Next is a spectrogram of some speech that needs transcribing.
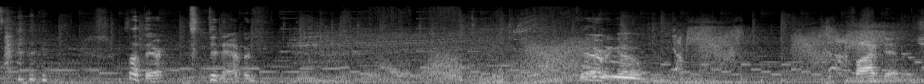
It's not there. Didn't happen. There we go. Five damage.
